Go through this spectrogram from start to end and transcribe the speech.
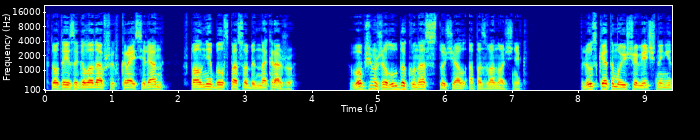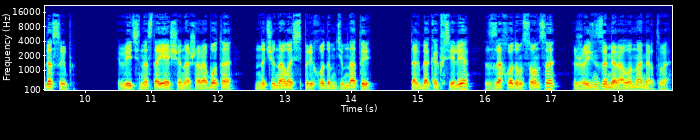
Кто-то из оголодавших в край селян вполне был способен на кражу. В общем, желудок у нас стучал о позвоночник. Плюс к этому еще вечный недосып. Ведь настоящая наша работа начиналась с приходом темноты, тогда как в селе с заходом солнца жизнь замирала намертво.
